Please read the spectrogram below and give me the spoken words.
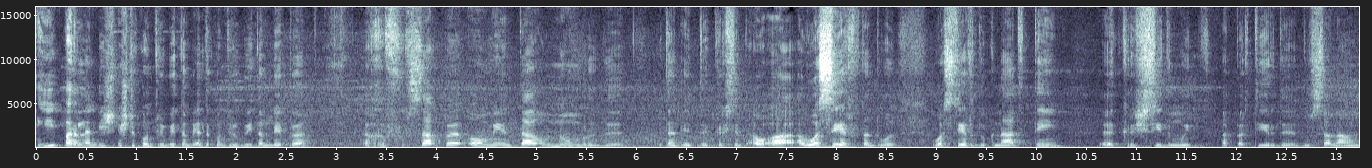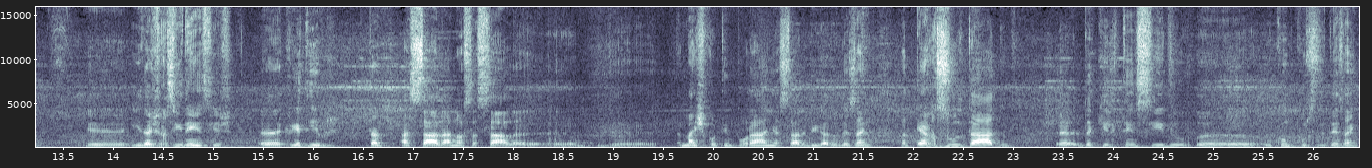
E, para além disto, este contribui também, ele contribui também para reforçar, para aumentar o número de, portanto, o acervo, portanto, o, o acervo do CNAD tem crescido muito a partir de, do salão eh, e das residências eh, criativas. Portanto, a sala, a nossa sala de, mais contemporânea, a sala ligada ao design, portanto, é resultado daquilo que tem sido o concurso de design.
